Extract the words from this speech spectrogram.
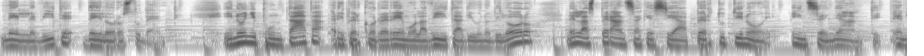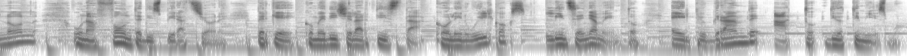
nelle vite dei loro studenti. In ogni puntata ripercorreremo la vita di uno di loro nella speranza che sia per tutti noi, insegnanti e non, una fonte di ispirazione, perché, come dice l'artista Colin Wilcox, l'insegnamento è il più grande atto di ottimismo.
